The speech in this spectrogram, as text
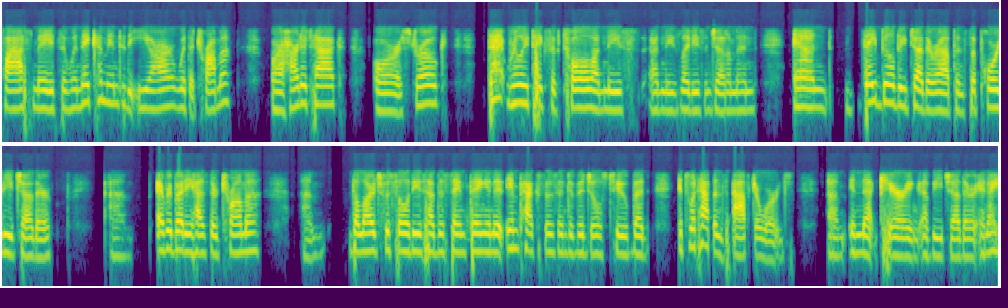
classmates, and when they come into the ER with a trauma, or a heart attack or a stroke, that really takes a toll on these on these ladies and gentlemen, and they build each other up and support each other. Um, everybody has their trauma. Um, the large facilities have the same thing, and it impacts those individuals too. But it's what happens afterwards um, in that caring of each other, and I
